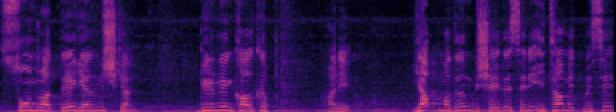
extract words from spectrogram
son raddeye gelmişken birinin kalkıp Hani yapmadığın bir şeyde seni itham etmesi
